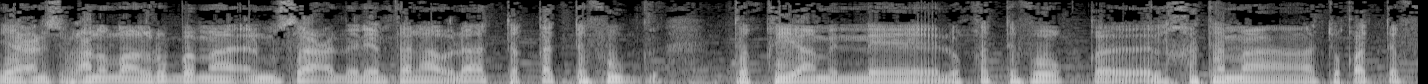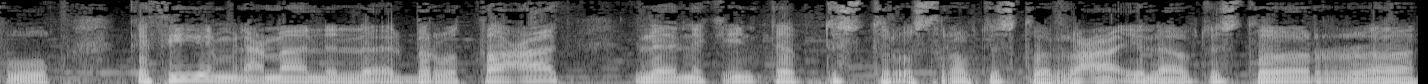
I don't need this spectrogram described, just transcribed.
يعني سبحان الله ربما المساعدة لأمثال هؤلاء قد تفوق قيام الليل وقد تفوق الختمات وقد تفوق كثير من أعمال البر والطاعات لأنك أنت بتستر أسرة وتستر عائلة وتستر آه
